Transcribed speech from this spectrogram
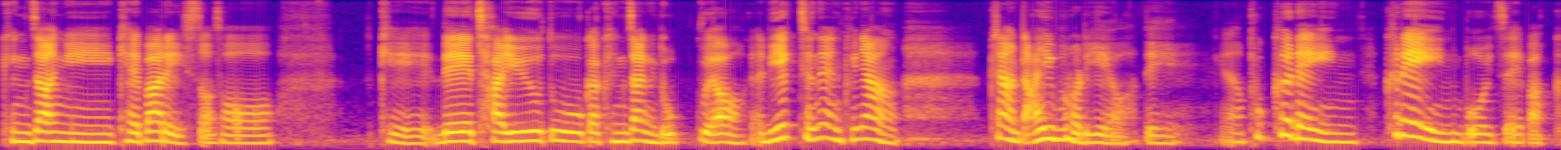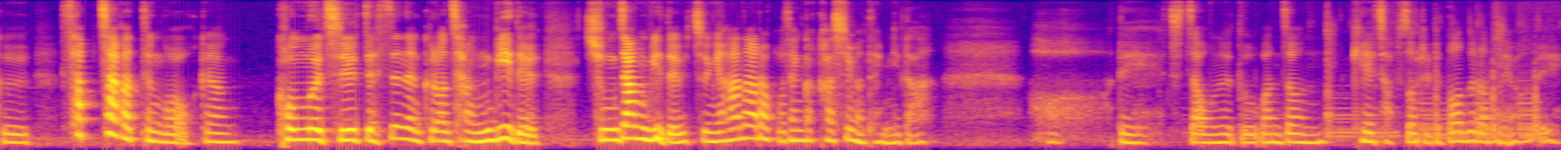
굉장히 개발에 있어서 이렇게 내 자유도가 굉장히 높고요. 리액트는 그냥 그냥 라이브러리예요. 네. 그냥 포크레인, 크레인, 뭐 이제 막 그 삽차 같은 거 그냥 건물 지을 때 쓰는 그런 장비들, 중장비들 중에 하나라고 생각하시면 됩니다. 어, 네, 진짜 오늘도 완전 개 잡소리를 떠들었네요. 네.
